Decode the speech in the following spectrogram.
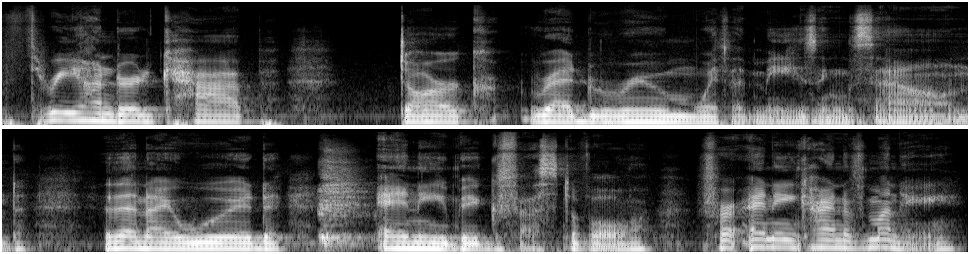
300 cap dark red room with amazing sound than I would any big festival for any kind of money.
